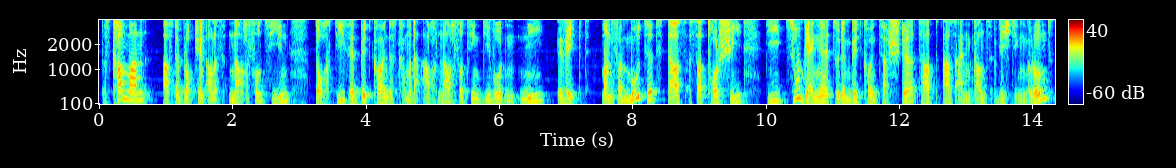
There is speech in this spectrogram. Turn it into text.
Das kann man auf der Blockchain alles nachvollziehen, doch diese Bitcoin, das kann man da auch nachvollziehen, die wurden nie bewegt. Man vermutet, dass Satoshi die Zugänge zu dem Bitcoin zerstört hat aus einem ganz wichtigen Grund,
